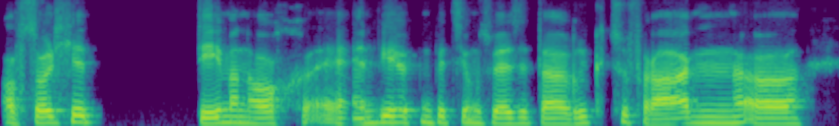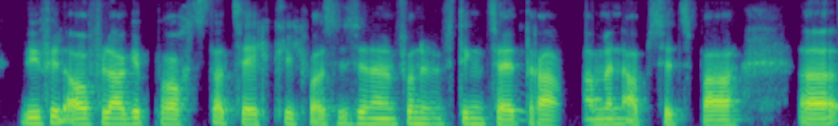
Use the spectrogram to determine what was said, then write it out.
auf solche Themen auch einwirken, beziehungsweise da rückzufragen, äh, wie viel Auflage braucht es tatsächlich, was ist in einem vernünftigen Zeitrahmen absetzbar, äh,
